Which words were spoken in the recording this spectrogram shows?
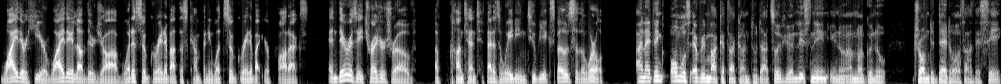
why they're here, why they love their job, what is so great about this company, what's so great about your products. And there is a treasure trove of content that is waiting to be exposed to the world. And I think almost every marketer can do that. So if you're listening, you know, I'm not going to drum the dead horse, as they say.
